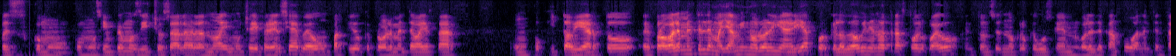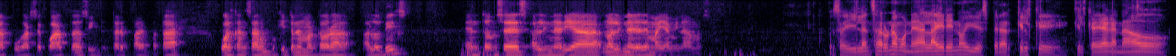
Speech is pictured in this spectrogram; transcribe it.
pues como, como siempre hemos dicho, o sea, la verdad no hay mucha diferencia. Veo un partido que probablemente vaya a estar un poquito abierto. Eh, probablemente el de Miami no lo alinearía porque lo veo viniendo atrás todo el juego, entonces no creo que busquen goles de campo, van a intentar jugarse cuartas, intentar para empatar o alcanzar un poquito en el marcador a, a los Bills. Entonces alinearía, no alinearía de Miami nada más. Pues ahí lanzar una moneda al aire, ¿no? Y esperar que el que, que el que haya ganado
